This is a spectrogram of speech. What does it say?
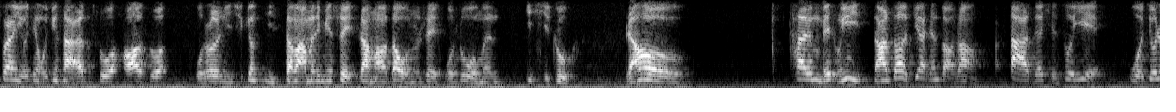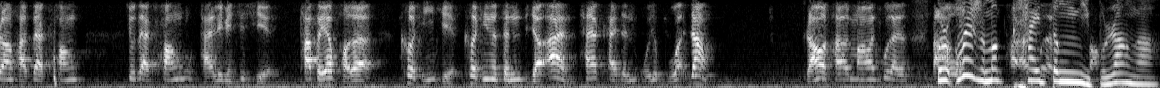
突然有一天我就跟他儿子说，好好说，我说你去跟你在妈妈那边睡，让妈妈到我们睡，我说我们一起住，然后他没同意，然后到了第二天早上，大儿子要写作业，我就让他在窗就在窗台那边去写，他非要跑到客厅写，客厅的灯比较暗，他要开灯，我就不让。然后他妈妈过来，不是为什么开灯你不让啊？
